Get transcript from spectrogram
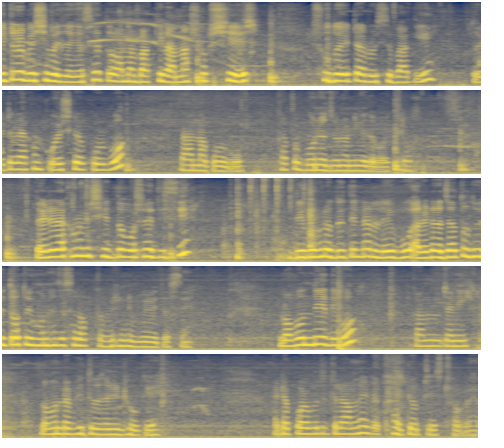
দুইটারও বেশি বেজে গেছে, তো আমার বাকি রান্না সব শেষ। শুধু এটা রয়েছে বাকি, তো এটার এখন পরিষ্কার করব, রান্না করব। তারপর বোনের জন্য নিয়ে যাব একটু। তো এটার এখন আমি সিদ্ধ বসাই দিছি। দিব হলো দুই তিনটা লেবু, আর এটা যত ধুই ততই মনে হইতেছে রক্ত বেরিয়ে বেরোইতেছে লবণ দিয়ে দিব, কারণ জানি লবণটা ভিতরে জানি ঢোকে। এটা পরবর্তীতে রান্না, এটা খাইতেও টেস্ট হবে।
